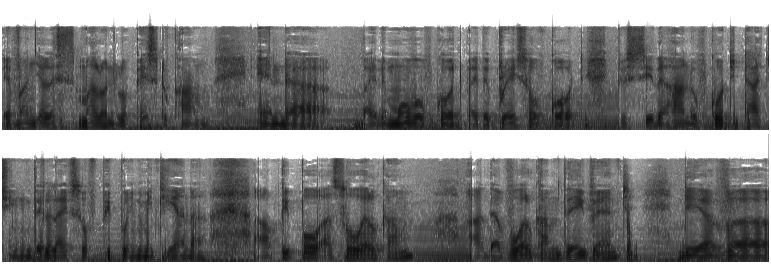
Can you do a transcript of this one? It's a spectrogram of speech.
Evangelist Marlon Lopez, to come and uh, by the move of God, by the grace of God, to see the hand of God touching the lives of people in Mitiana. Uh, people are so welcome. Uh, they have welcomed the event. They have uh,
